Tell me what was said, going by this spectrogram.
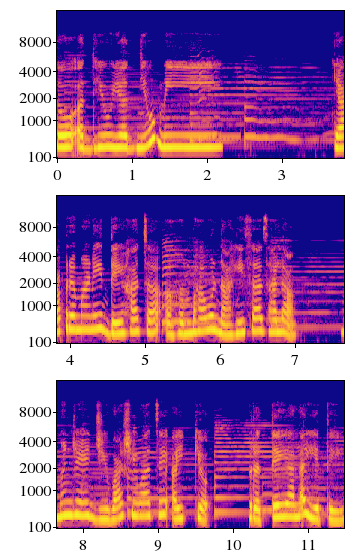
तो अध्युयज्ञू मी. त्याप्रमाणे देहाचा अहंभाव नाहीसा झाला. म्हणजे जीवाशिवाचे ऐक्य प्रत्ययाला येते.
